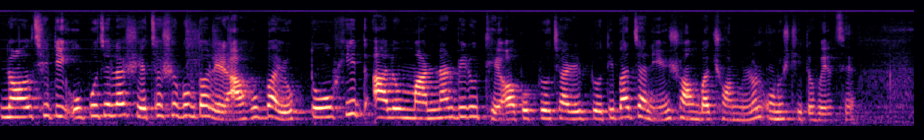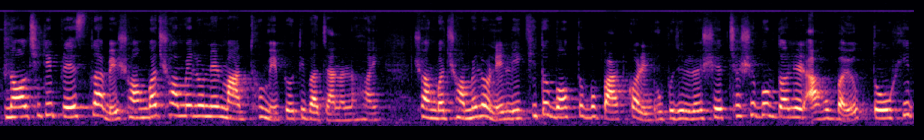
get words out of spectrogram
নলছিটি উপজেলা স্বেচ্ছাসেবক দলের আহ্বায়ক তৌহিদ আলম মান্নার বিরুদ্ধে অপপ্রচারের প্রতিবাদ জানিয়ে সংবাদ সম্মেলন অনুষ্ঠিত হয়েছে। নলছিটি প্রেস ক্লাবে সংবাদ সম্মেলনের মাধ্যমে প্রতিবাদ জানানো হয়। সংবাদ সম্মেলনে লিখিত বক্তব্য পাঠ করেন উপজেলা স্বেচ্ছাসেবক দলের আহ্বায়ক তৌহিদ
